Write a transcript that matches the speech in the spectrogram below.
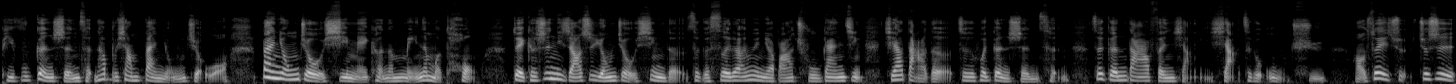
皮肤更深层，它不像半永久哦。半永久洗眉可能没那么痛，对。可是你只要是永久性的这个色料，因为你要把它除干净，其他打的这个会更深层。这跟大家分享一下这个误区，好，所以是就是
